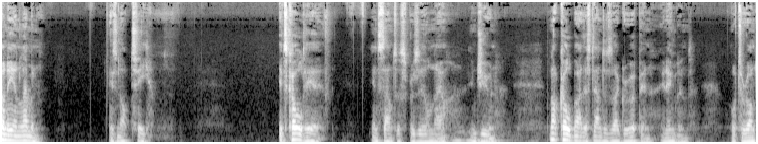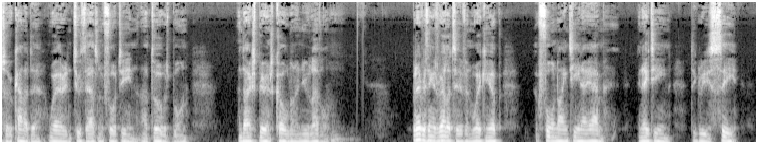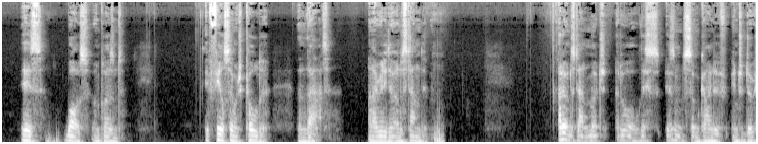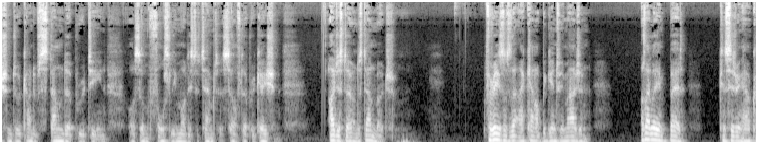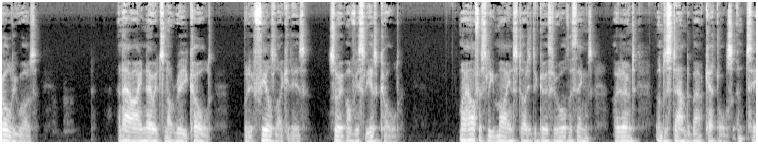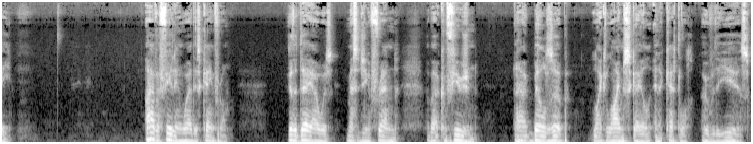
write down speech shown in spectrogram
Honey and lemon is not tea. It's cold here in Santos, Brazil now in June. Not cold by the standards I grew up in in England or Toronto, Canada, where in 2014 Arthur was born, and I experienced cold on a new level. But everything is relative, and waking up at 4:19 a.m. in 18 degrees C is, was unpleasant. It feels so much colder than that, and I really don't understand it. I don't understand much at all. This isn't some kind of introduction to a kind of stand up routine or some falsely modest attempt at self deprecation. I just don't understand much. For reasons that I cannot begin to imagine. As I lay in bed, considering how cold it was, and how I know it's not really cold, but it feels like it is, so it obviously is cold. My half asleep mind started to go through all the things I don't understand about kettles and tea. I have a feeling where this came from. The other day I was messaging a friend about confusion and how it builds up like lime scale in a kettle over the years.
